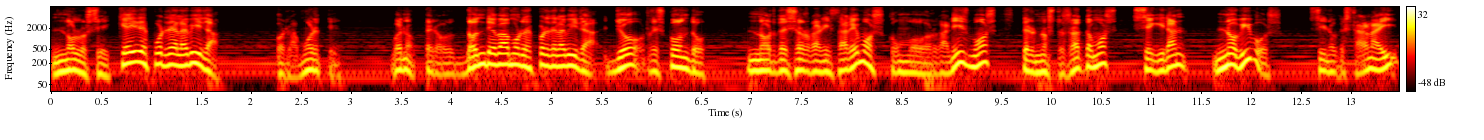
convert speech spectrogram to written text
no lo sé. ¿Qué hay después de la vida? Pues la muerte. Bueno, pero ¿dónde vamos después de la vida? Yo respondo, nos desorganizaremos como organismos, pero nuestros átomos seguirán no vivos, sino que estarán ahí,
